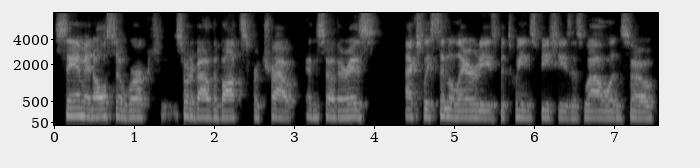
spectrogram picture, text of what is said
salmon also worked sort of out of the box for trout. And so there is actually similarities between species as well. And so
